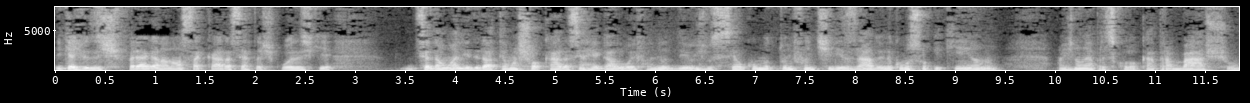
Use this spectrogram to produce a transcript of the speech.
e que às vezes esfrega na nossa cara certas coisas que você dá uma lida e dá até uma chocada, assim, arregala o olho e fala, meu Deus do céu, como eu estou infantilizado, ainda como eu sou pequeno. Mas não é para se colocar para baixo.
